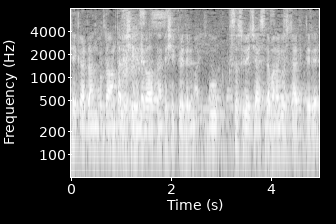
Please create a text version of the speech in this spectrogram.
tekrardan burada Antalya şehrine ve halkına teşekkür ederim. Bu kısa süre içerisinde bana gösterdikleri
